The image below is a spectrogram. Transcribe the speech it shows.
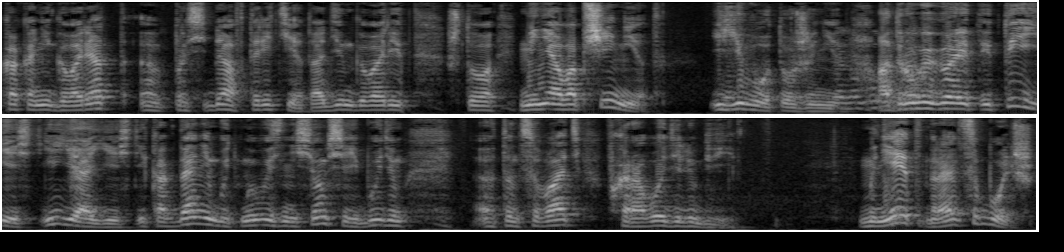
как они говорят э, про себя, авторитета. Один говорит, что меня вообще нет, и его тоже нет. А другой говорит, и ты есть, и я есть. И когда-нибудь мы вознесемся и будем э, танцевать в хороводе любви. Мне это нравится больше.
